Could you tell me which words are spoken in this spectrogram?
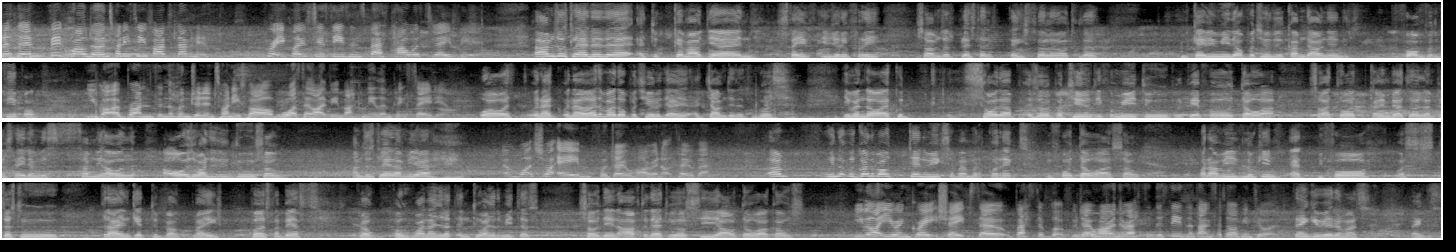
Jonathan, big well done, 22.57. It's pretty close to your season's best. How was today for you? I'm just glad that uh, I took, came out here and stayed injury free. So I'm just blessed. Thanks for a lot for the, giving me the opportunity to come down and perform for the people. You got a bronze in the 100 in 2012. What's it like being back in the Olympic Stadium? Well, when I when I heard about the opportunity, I, I jumped at it because even though I could saw that as an opportunity for me to prepare for Doha, so I thought coming back to Olympic Stadium is something I, will, I always wanted to do. So I'm just glad I'm here. And what's your aim for Doha in October? Um, we, we got about 10 weeks, if I'm correct, before Doha. So Yeah. what I've been looking at before was just to try and get to my personal best, about both 100 and 200 meters. So then after that, we'll see how Doha goes. You look like you're in great shape, so best of luck for Doha and the rest of the season. Thanks for talking to us. Thank you very much. Thanks.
